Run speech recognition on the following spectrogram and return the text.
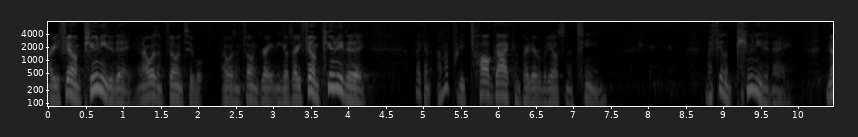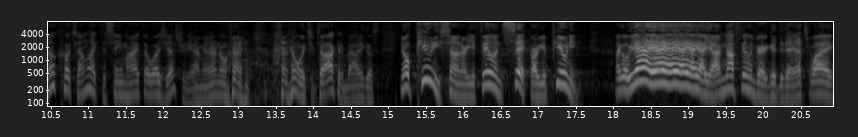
Are you feeling puny today? And I wasn't feeling too, I wasn't feeling great. And he goes, Are you feeling puny today? I'm thinking, I'm a pretty tall guy compared to everybody else on the team. Am I feeling puny today? No, coach, I'm like the same height I was yesterday. I mean, I don't know, I don't know what you're talking about. He goes, no, puny, son. Are you feeling sick? Are you puny? I go, yeah, yeah, yeah, yeah, yeah, yeah. I'm not feeling very good today. That's why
